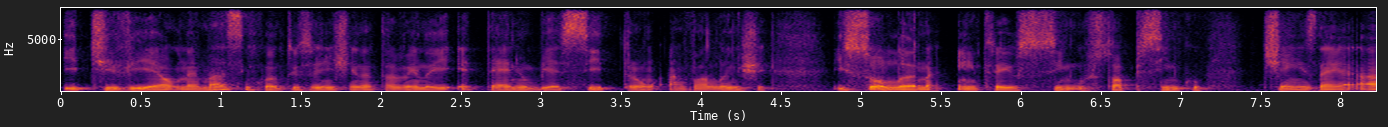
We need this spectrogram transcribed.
e TVL, né? Mas enquanto isso a gente ainda está vendo aí Ethereum, BSC, Tron, Avalanche e Solana entre os, cinco, os top 5 chains, né? A,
